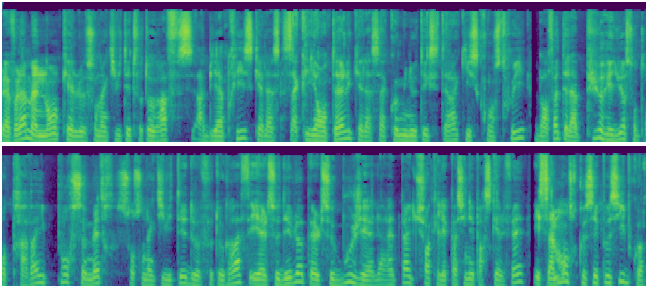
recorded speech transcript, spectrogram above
ben voilà, maintenant qu'elle son activité de photographe a bien prise, qu'elle a sa clientèle, qu'elle a sa communauté, etc., qui se construit, ben en fait, elle a pu réduire son temps de travail pour se mettre sur son activité de photographe et elle se développe, elle se bouge et elle n'arrête pas. tu sens qu'elle est passionnée par ce qu'elle fait et ça montre que c'est possible, quoi.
